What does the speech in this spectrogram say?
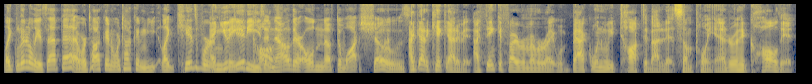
Like literally, it's that bad. We're talking, we're talking. Like kids were And babies, and now they're old enough to watch shows. I got a kick out of it. I think if I remember right, back when we talked about it at some point, Andrew had called it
